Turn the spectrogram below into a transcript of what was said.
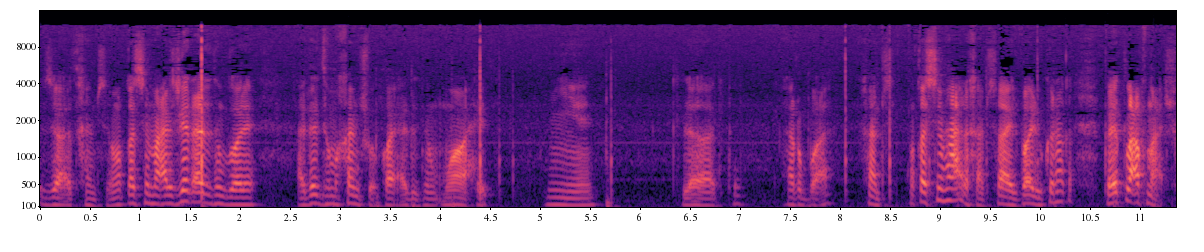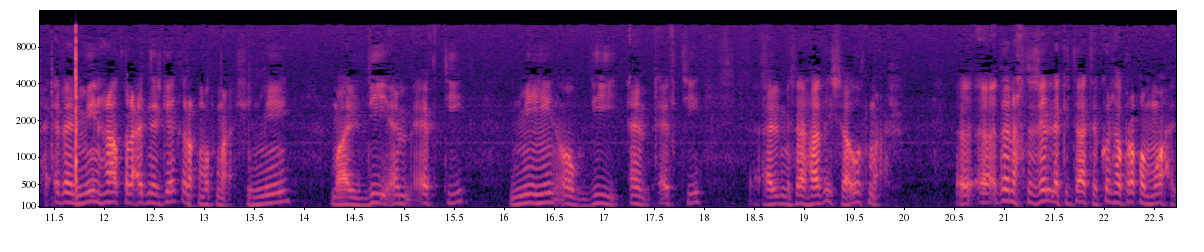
زائد خمسة. ونقسمها على جد عددهم ذولا عددهم خلينا نشوف هاي عددهم واحد اثنين ثلاثة أربعة خمسة. نقسمها على خمسة. هاي ال value كلها فيطلع 12 إذا ال mean هنا طلع عندنا قد رقم 12 ال mean مال DMFT ال mean of DMFT المثال هذا يساوي 12 اذا اختزل لك ال data كلها برقم واحد.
